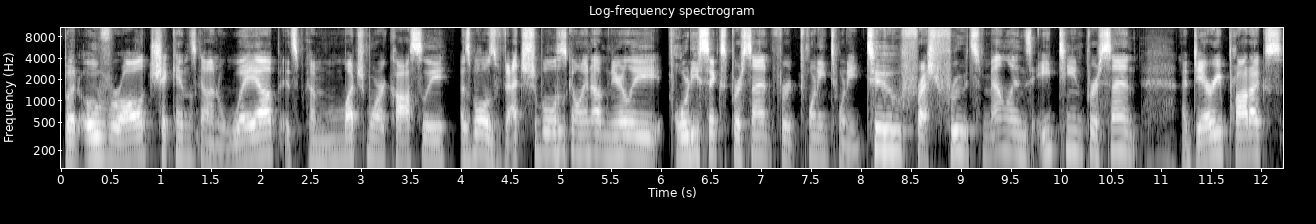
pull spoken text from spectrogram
but overall chicken's gone way up it's become much more costly as well as vegetables going up nearly 46% for 2022 fresh fruits melons 18% uh, dairy products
